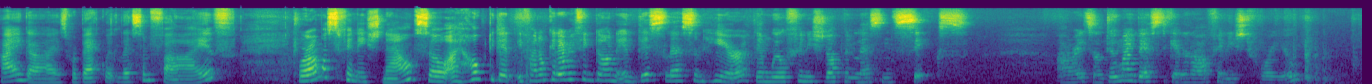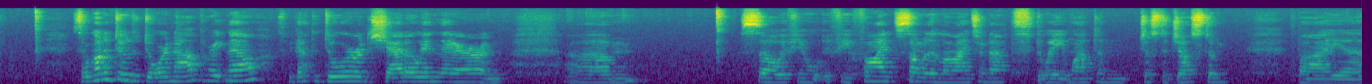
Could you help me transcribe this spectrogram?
Hi guys, we're back with lesson 5. We're almost finished now, so I hope to get, if I don't get everything done in this lesson here, then we'll finish it up in lesson 6. Alright, so I'll do my best to get it all finished for you. So we're going to do the doorknob right now. So we got the door and the shadow in there, and um, so if you if you find some of the lines are not the way you want them, just adjust them by uh,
